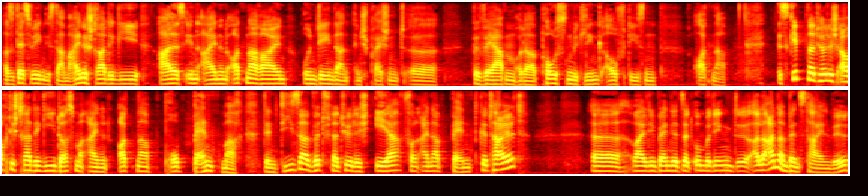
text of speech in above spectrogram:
Also deswegen ist da meine Strategie, alles in einen Ordner rein und den dann entsprechend äh, bewerben oder posten mit Link auf diesen Ordner. Es gibt natürlich auch die Strategie, dass man einen Ordner pro Band macht, denn dieser wird natürlich eher von einer Band geteilt, äh, weil die Band jetzt nicht unbedingt äh, alle anderen Bands teilen will.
